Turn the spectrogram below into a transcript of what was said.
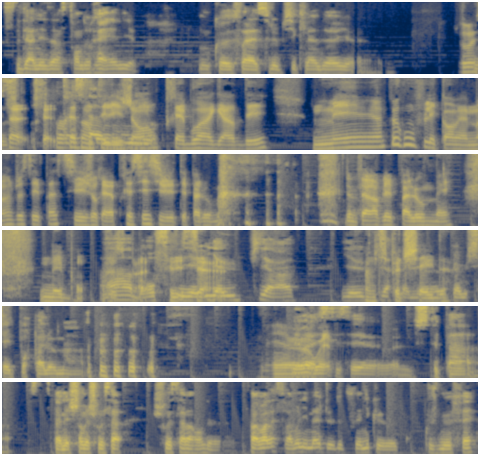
ses derniers instants de règne. Donc, euh, voilà, c'est le petit clin d'œil. Très, intelligent, très beau à regarder, mais un peu gonflé quand même. Hein. Je sais pas si j'aurais apprécié si j'étais Paloma. de me faire appeler Palomé. Mais bon. Ah bon, il y, a eu pire. Hein. Il y a eu un pire petit peu de shade. Comme shade pour Paloma. mais, euh, ouais, euh, c'était pas, pas méchant, mais je trouve ça, je trouve ça marrant de. Enfin voilà, c'est vraiment l'image de, de que, que je me fais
